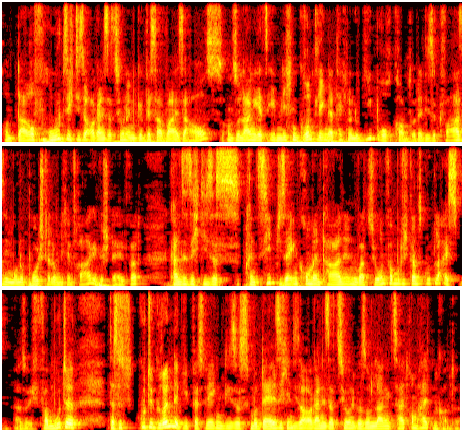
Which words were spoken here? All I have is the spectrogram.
Und darauf ruht sich diese Organisation in gewisser Weise aus. Und solange jetzt eben nicht ein grundlegender Technologiebruch kommt oder diese quasi Monopolstellung nicht in Frage gestellt wird, kann sie sich dieses Prinzip dieser inkrementalen Innovation vermutlich ganz gut leisten. Also ich vermute, dass es gute Gründe gibt, weswegen dieses Modell sich in dieser Organisation über so einen langen Zeitraum halten konnte.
